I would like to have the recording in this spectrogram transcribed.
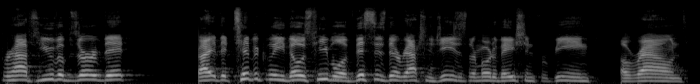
perhaps you've observed it, right? That typically those people, if this is their reaction to Jesus, their motivation for being around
